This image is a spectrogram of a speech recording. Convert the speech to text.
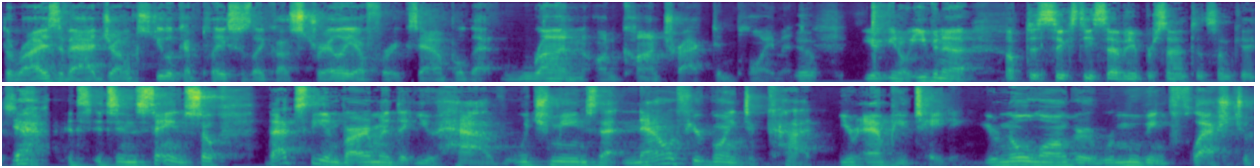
The rise of adjuncts, you look at places like Australia, for example, that run on contract employment. Yep. You, you know, even a, Up to 60, 70% in some cases. yeah, it's, it's insane. So that's the environment that you have, which means that now if you're going to cut, you're amputating. You're no longer removing flesh to,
